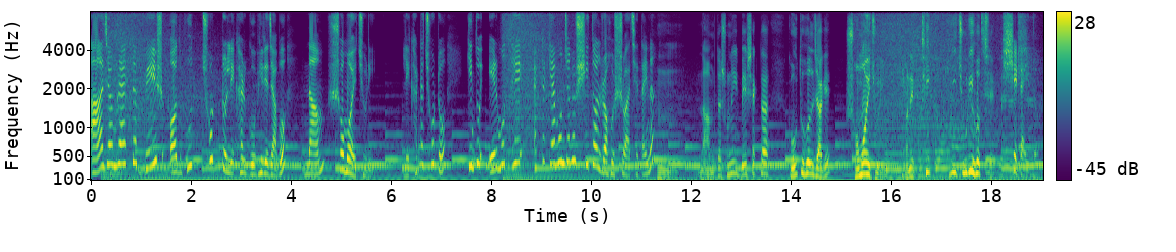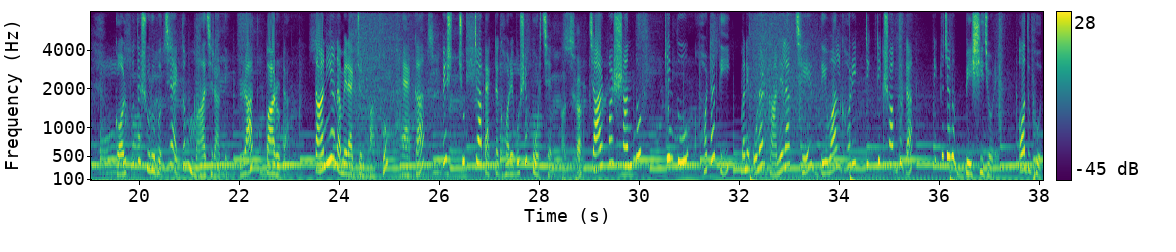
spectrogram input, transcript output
আজ আমরা একটা বেশ অদ্ভুত ছোট্ট লেখার গভীরে যাব নাম সময় চুরি। লেখাটা ছোট কিন্তু এর মধ্যে একটা কেমন যেন শীতল রহস্য আছে তাই না? নামটা শুনেই বেশ একটা কৌতূহল জাগে। সময় চুরি মানে ঠিক কি চুরি হচ্ছে? সেটাই তো। গল্পটা শুরু হচ্ছে একদম মাঝরাতে রাত বারোটা। তানিয়া নামের একজন পাঠক একা বেশ চুপচাপ একটা ঘরে বসে পড়ছেন। আচ্ছা। চারপাশ শান্ত কিন্তু হঠাৎই মানে ওনার কানে লাগছে দেওয়াল ঘড়ির টিকটিক শব্দটা একটু যেন বেশি জোরে। অদ্ভুত।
